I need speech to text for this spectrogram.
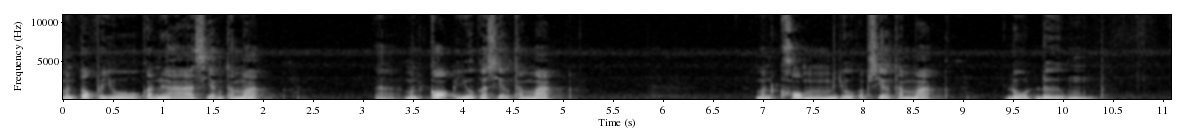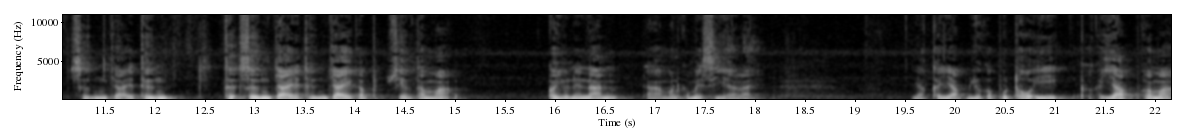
มันตกไปอยู่กับเนื้อหาเสียงธรรมะมันเกาะอยู่กับเสียงธรรมะ มันคมอยู่กับเสียงธรรมะ ดูดดื่ม ซึ้งใจถึงซึ้งใจถึงใจกับเสียงธรรมะ ก็อยู่ในนั้นมันก็ไม่เสียอะไร อยากขยับอยู่กับพุทโธอีก ก็ขยับเข้ามา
